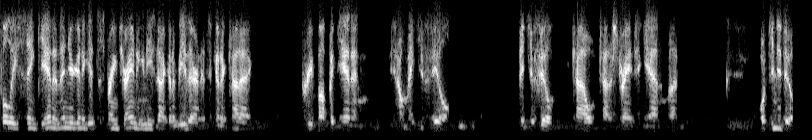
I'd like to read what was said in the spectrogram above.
fully sink in. And then you're going to get to spring training, and he's not going to be there, and it's going to kind of creep up again, and you know, make you feel make you feel kind of kind of strange again. But what can you do?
